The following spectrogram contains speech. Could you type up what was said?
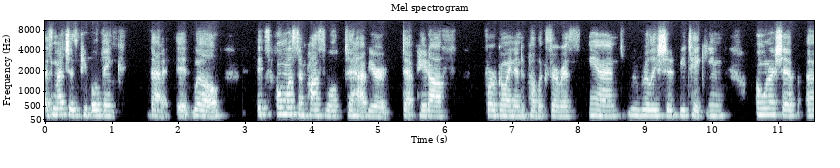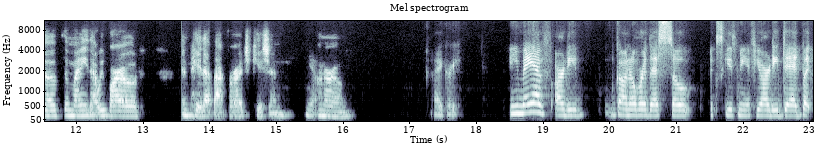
As much as people think that it will, it's almost impossible to have your debt paid off for going into public service. And we really should be taking ownership of the money that we borrowed and pay that back for our education yeah. on our own. I agree. You may have already gone over this, so excuse me if you already did, but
